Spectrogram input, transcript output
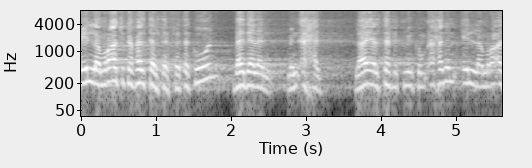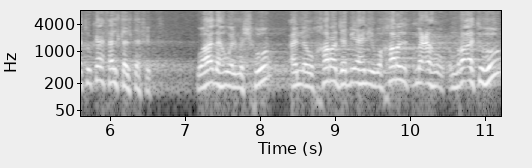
إلا امرأتك فلتلتفت فتكون بدلا من أحد. لا يلتفت منكم أحد إلا امرأتك فلتلتفت. وهذا هو المشهور أنه خرج بأهله وخرجت معه امرأته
